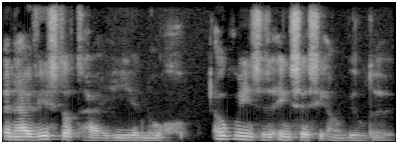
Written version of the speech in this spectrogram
En hij wist dat hij hier nog ook minstens één sessie aan wilde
